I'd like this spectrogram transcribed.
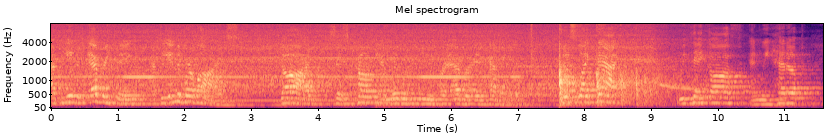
at the end of everything, at the end of our lives, God says, Come and live with me forever in heaven. Just like that, we take off and we head up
